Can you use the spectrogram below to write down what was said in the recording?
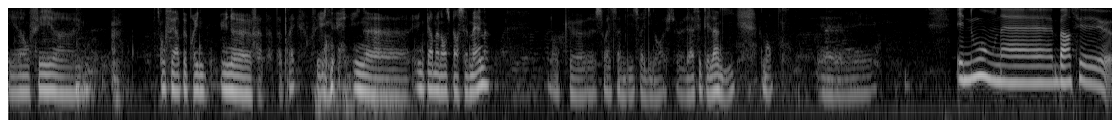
Et on fait on fait à peu près une, euh, enfin à peu près, on fait une, euh, permanence par semaine. Donc euh, soit le samedi, soit le dimanche. Là c'était lundi. Bon. Euh, Et nous, on a, ben c'est euh,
